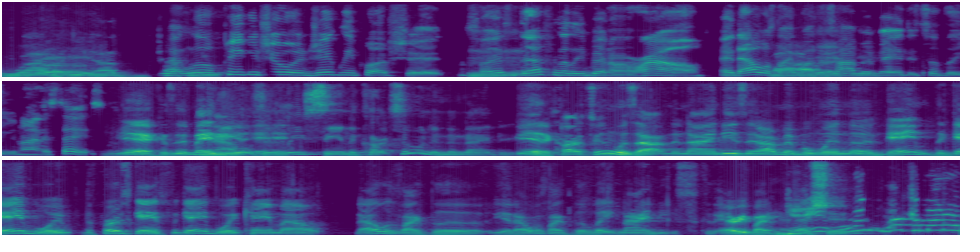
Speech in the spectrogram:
wow, Bruh. yeah, I like little Pikachu and Jigglypuff shit. So it's Mhm. definitely been around, and that was like by Wow. the time it made it to the United States. Yeah, because it made And I you. was it- at it- least seeing the cartoon in the nineties. yeah, the cartoon was out in the '90s, and I remember when the game, the Game Boy, the first games for Game Boy came out. That was like the yeah, that was like the late '90s because everybody had Game that shit. Boy? Why come I don't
